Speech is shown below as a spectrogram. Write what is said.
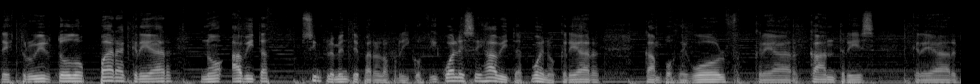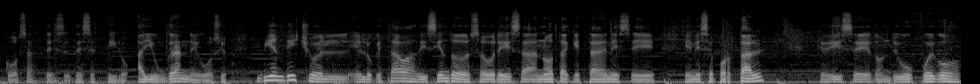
destruir todo para crear no hábitat simplemente para los ricos. ¿Y cuál es ese hábitat? Bueno, crear campos de golf, crear countries, crear cosas de ese, de ese estilo. Hay un gran negocio. Bien dicho el, lo que estabas diciendo sobre esa nota que está en ese, en ese portal, que dice donde hubo fuego,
